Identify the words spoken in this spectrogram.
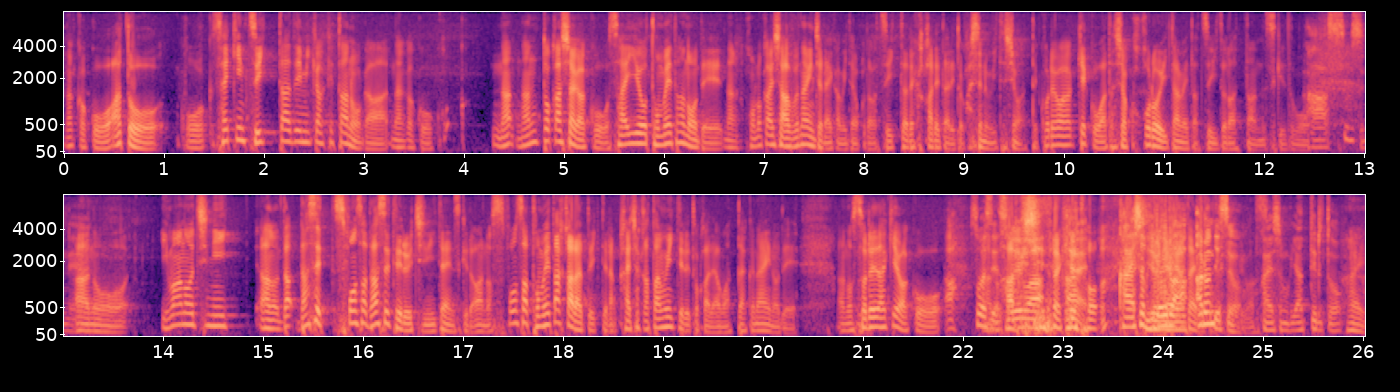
なんかこうあとこう最近ツイッターで見かけたのがなんかこうこななんとか社がこう採用止めたのでなんかこの会社危ないんじゃないかみたいなことがツイッターで書かれたりとかしてるのを見てしまってこれは結構私は心を痛めたツイートだったんですけれどもあーそうですね。あの今のうちにあのだ出せスポンサー出せてるうちに言いたいんですけどあのスポンサー止めたからといってなんか会社傾いてるとかでは全くないのであのそれだけはこうあそうですね。それは、はい会社もいろいろあるんですよ会社もやってると。はい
